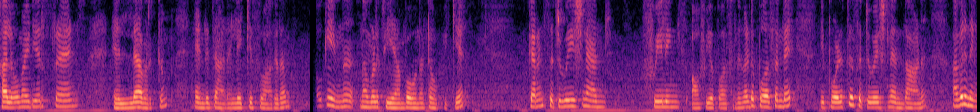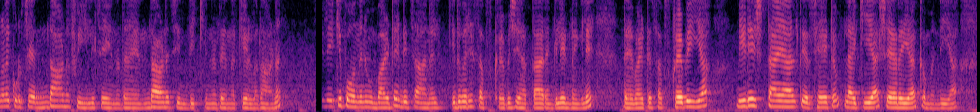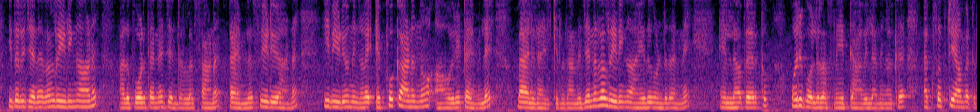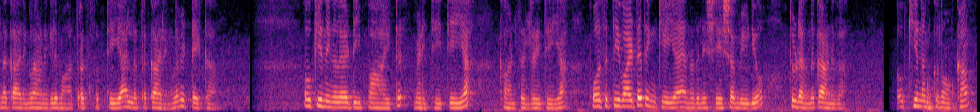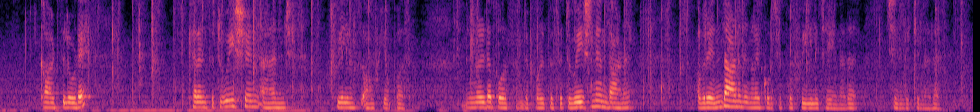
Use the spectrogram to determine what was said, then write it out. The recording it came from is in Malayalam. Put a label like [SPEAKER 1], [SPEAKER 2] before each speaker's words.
[SPEAKER 1] ഹലോ മൈ ഡിയർ ഫ്രണ്ട്സ് എല്ലാവർക്കും എന്റെ ചാനലിലേക്ക് സ്വാഗതം. ഓക്കെ ഇന്ന് നമ്മൾ ചെയ്യാൻ പോകുന്ന topic current situation and feelings of your person നിങ്ങളുടെ പേഴ്സന്റെ ഇപ്പോഴത്തെ സിറ്റുവേഷൻ എന്താണ്? അവർ നിങ്ങളെക്കുറിച്ച് എന്താണ് ഫീൽ ചെയ്യുന്നത്? എന്താണ് ചിന്തിക്കുന്നത്? എന്നൊക്കെയുള്ളതാണ് ഇതിലേക്ക് പോകുന്നതിന് മുമ്പായിട്ട് എന്റെ ചാനൽ ഇതുവരെ സബ്സ്ക്രൈബ് ചെയ്യാത്ത ആരെങ്കിലും ഉണ്ടെങ്കിൽ ദയവായിട്ട് സബ്സ്ക്രൈബ് ചെയ്യുക. വീഡിയോ ഇഷ്ടമായാൽ തീർച്ചയായിട്ടും ലൈക്ക് ചെയ്യുക ഷെയർ ചെയ്യുക കമന്റ് ചെയ്യുക. ഇതൊരു ജനറൽ റീഡിംഗ് ആണ്. അതുപോലെ തന്നെ ജനറൽലെസ് ആണ് ടൈംലെസ് വീഡിയോ ആണ്. ഈ വീഡിയോ നിങ്ങൾ എപ്പോൾ കാണുന്നോ ആ ഒരു ടൈമിൽ വാലിഡ് ആയിരിക്കുന്നതാണ്. ജനറൽ റീഡിംഗ് ആയതുകൊണ്ട് തന്നെ എല്ലാ പേർക്കും ഒരുപോലെ റെസനേറ്റ് ആവില്ല. നിങ്ങൾക്ക് അക്സെപ്റ്റ് ചെയ്യാൻ പറ്റുന്ന കാര്യങ്ങളാണെങ്കിൽ മാത്രം അക്സെപ്റ്റ് ചെയ്യുക അല്ലാത്ത കാര്യങ്ങൾ വിട്ടേക്കുക. ഓക്കെ നിങ്ങൾ ഡീപ്പായിട്ട് മെഡിറ്റേറ്റ് ചെയ്യുക കോൺസെൻട്രേറ്റ് ചെയ്യുക പോസിറ്റീവായിട്ട് തിങ്ക് ചെയ്യുക എന്നതിന് ശേഷം വീഡിയോ തുടർന്ന് കാണുക. ഓക്കെ നമുക്ക് നോക്കാം. കാർഡ്സിലൂടെ current situation and feelings of your person നിങ്ങളുടെ പേഴ്സന്റെ ഇപ്പോഴത്തെ സിറ്റുവേഷൻ എന്താണ്? അവരെന്താണ് നിങ്ങളെക്കുറിച്ച് ഇപ്പോൾ ഫീൽ ചെയ്യുന്നത് ചിന്തിക്കുന്നത്?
